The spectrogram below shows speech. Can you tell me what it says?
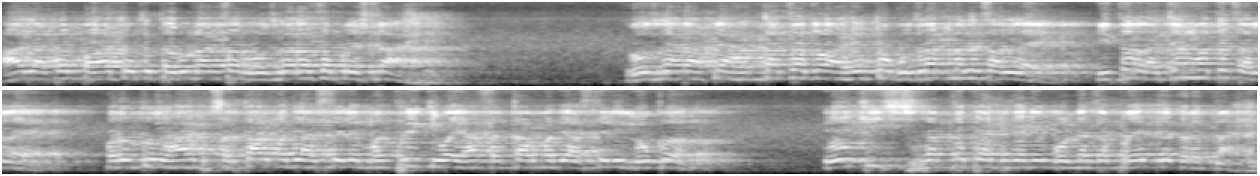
आज आपण पाहतो की तरुणांचा रोजगाराचा प्रश्न आहे. रोजगार आपल्या हक्काचा जो आहे तो गुजरातमध्ये चाललाय इतर राज्यांमध्ये चाललाय. परंतु ह्या सरकारमध्ये असलेले मंत्री किंवा ह्या सरकारमध्ये असलेली लोक एकही शब्द त्या ठिकाणी बोलण्याचा प्रयत्न करत नाही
